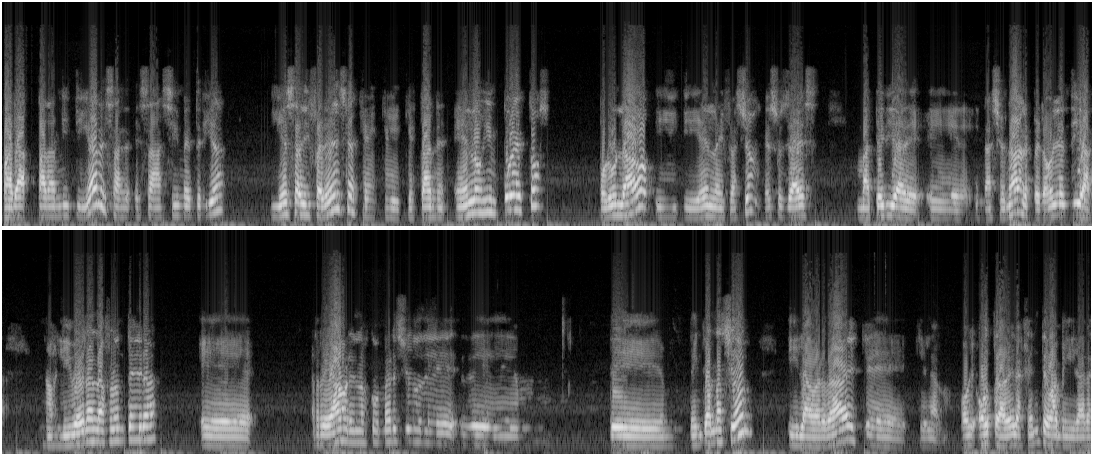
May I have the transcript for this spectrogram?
para, para mitigar esa, esa asimetría y esa diferencia que, que, están en los impuestos, por un lado, y, en la inflación. Eso ya es materia de, eh, nacional, pero hoy en día nos liberan la frontera, eh, reabren los comercios de, de, encarnación y la verdad es que, hoy, otra vez la gente va a migrar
